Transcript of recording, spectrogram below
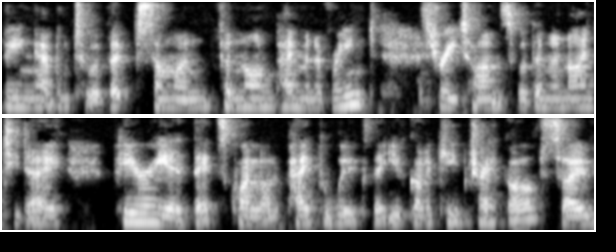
being able to evict someone for non-payment of rent three times within a 90 day period that's quite a lot of paperwork that you've got to keep track of. So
